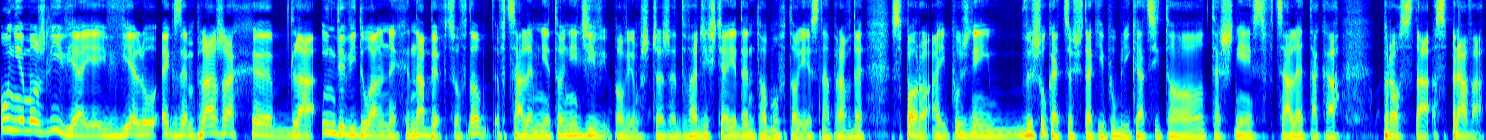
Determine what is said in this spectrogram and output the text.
uniemożliwia jej w wielu egzemplarzach e, dla indywidualnych nabywców. No, wcale mnie to nie dziwi, powiem szczerze. 21 tomów to jest naprawdę sporo, a i później wyszukać coś w takiej publikacji to też nie jest wcale taka prosta sprawa.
